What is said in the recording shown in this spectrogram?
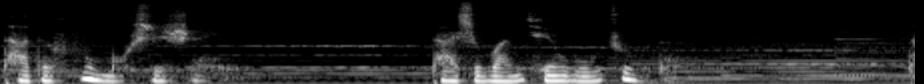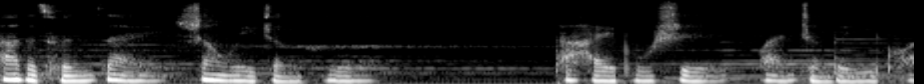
他的父母是谁，他是完全无助的，他的存在尚未整合，他还不是完整的一块，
